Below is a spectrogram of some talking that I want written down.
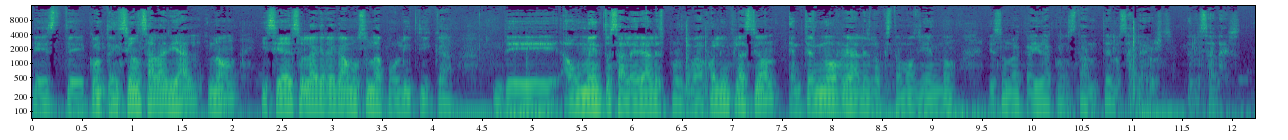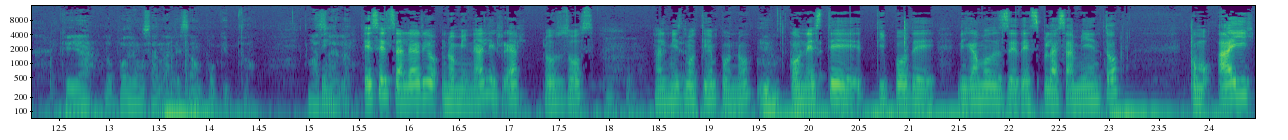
este, contención salarial, ¿no? Y si a eso le agregamos una política de aumentos salariales por debajo de la inflación, en términos reales lo que estamos viendo es una caída constante de los salarios, de los salarios, que ya lo podremos analizar un poquito más adelante. Es el salario nominal y real, los dos al mismo tiempo, ¿no? Con este tipo de, digamos, de desplazamiento, como hay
